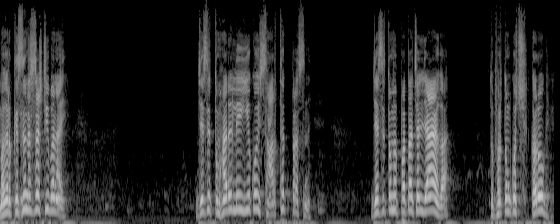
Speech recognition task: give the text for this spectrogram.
मगर किसने सृष्टि बनाई? जैसे तुम्हारे लिए यह कोई सार्थक प्रश्न है। जैसे तुम्हें पता चल जाएगा तो फिर तुम कुछ करोगे।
